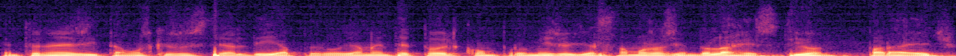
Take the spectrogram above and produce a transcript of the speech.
Entonces necesitamos que eso esté al día, pero obviamente todo el compromiso ya estamos haciendo la gestión para ello.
